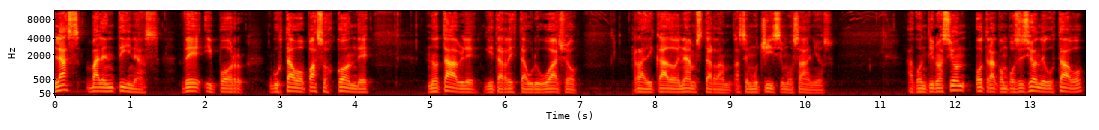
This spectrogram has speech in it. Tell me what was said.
Las Valentinas, de y por Gustavo Pasos Conde, notable guitarrista uruguayo, radicado en Ámsterdam hace muchísimos años. A continuación, otra composición de Gustavo,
